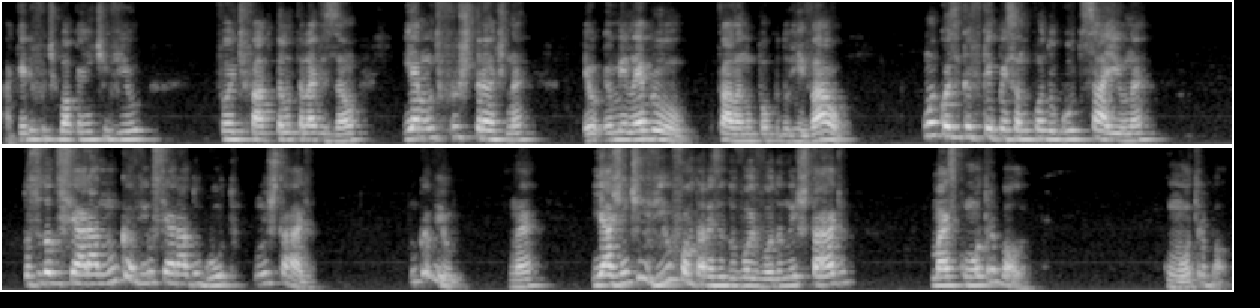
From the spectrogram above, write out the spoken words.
Aquele futebol que a gente viu foi de fato pela televisão. E é muito frustrante, né? Eu, eu me lembro, falando um pouco do rival, uma coisa que eu fiquei pensando quando o Guto saiu, né? O torcedor do Ceará nunca viu o Ceará do Guto no estádio. Nunca viu, né? E a gente viu o Fortaleza do Voivoda no estádio, mas com outra bola. Com outra bola.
